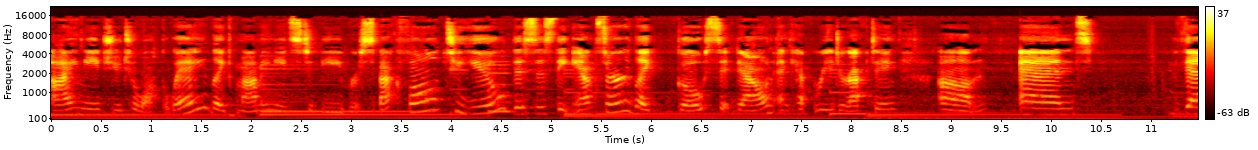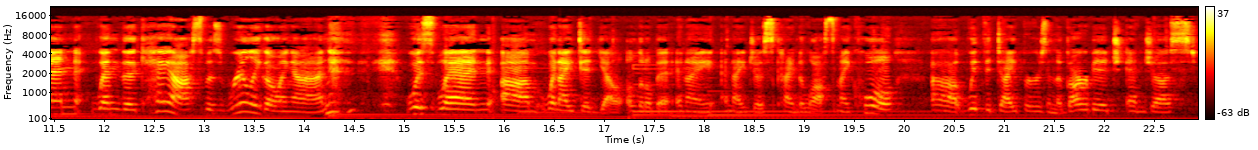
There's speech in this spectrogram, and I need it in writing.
I need you to walk away. Like, mommy needs to be respectful to you. This is the answer. Like, go sit down and kept redirecting. Um, and then when the chaos was really going on was when um, when I did yell a little bit and I and I just kind of lost my cool uh, with the diapers and the garbage and just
